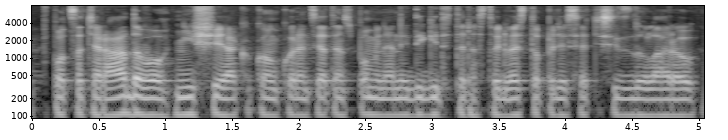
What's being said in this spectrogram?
v podstate rádovo nižšie ako konkurencia. Ten spomínaný Digit teda stojí 250 tisíc dolárov,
